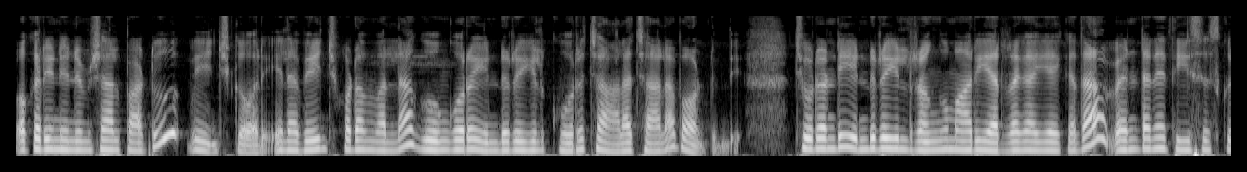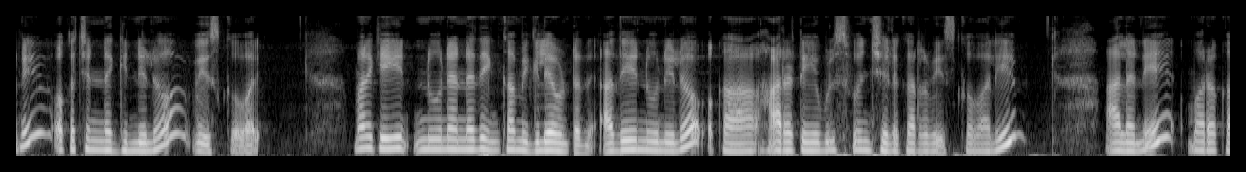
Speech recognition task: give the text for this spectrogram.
ఒక రెండు నిమిషాల పాటు వేయించుకోవాలి. ఇలా వేయించుకోవడం వల్ల గోంగూర ఎండు రొయ్యల కూర చాలా చాలా బాగుంటుంది. చూడండి ఎండు రొయ్యలు రంగు మారి ఎర్రగా అయ్యాయి కదా వెంటనే తీసేసుకుని ఒక చిన్న గిన్నెలో వేసుకోవాలి. మనకి నూనె అన్నది ఇంకా మిగిలే ఉంటుంది. అదే నూనెలో ఒక అర టేబుల్ స్పూన్ జీలకర్ర వేసుకోవాలి. అలానే మరొక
